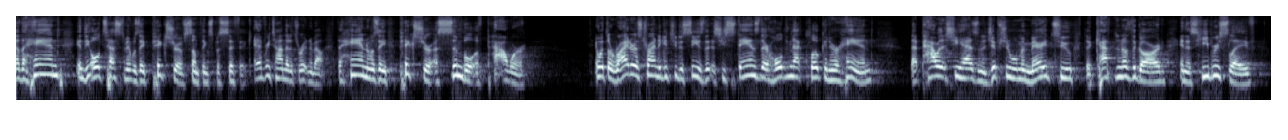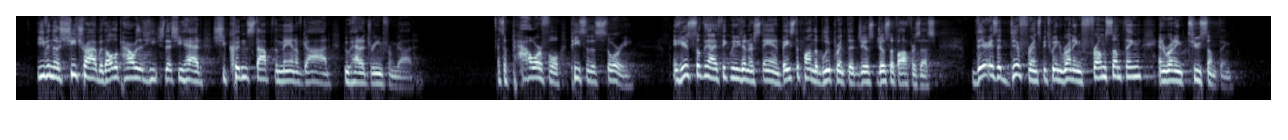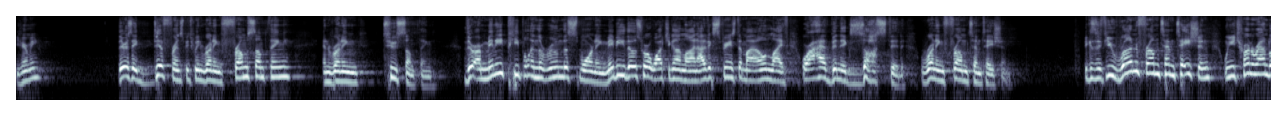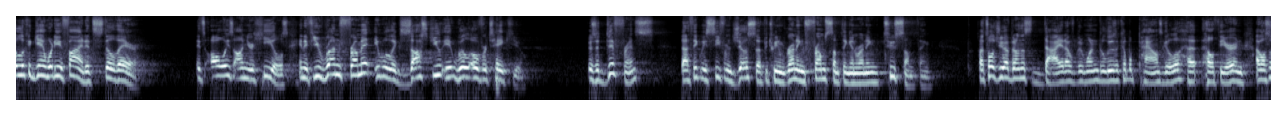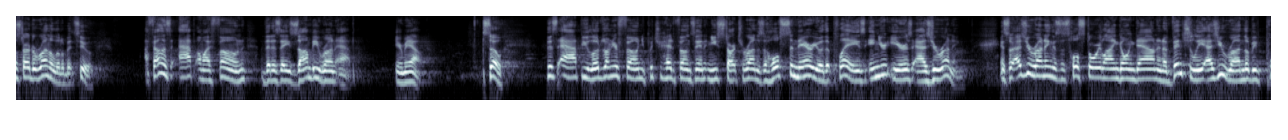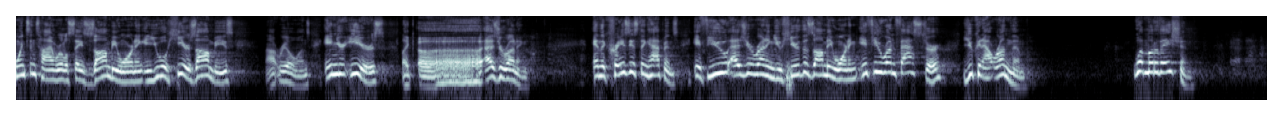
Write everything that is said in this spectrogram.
Now, the hand in the Old Testament was a picture of something specific. Every time that it's written about, the hand was a picture, a symbol of power. And what the writer is trying to get you to see is that as she stands there holding that cloak in her hand, that power that she has, an Egyptian woman married to the captain of the guard and this Hebrew slave, even though she tried with all the power that, he, that she had, she couldn't stop the man of God who had a dream from God. That's a powerful piece of the story. And here's something I think we need to understand based upon the blueprint that Joseph offers us. There is a difference between running from something and running to something. You hear me? There is a difference between running from something and running to something. There are many people in the room this morning, maybe those who are watching online, I've experienced in my own life where I have been exhausted running from temptation. Because if you run from temptation, when you turn around to look again, what do you find? It's still there. It's always on your heels. And if you run from it, it will exhaust you, it will overtake you. There's a difference that I think we see from Joseph between running from something and running to something. So I told you I've been on this diet. I've been wanting to lose a couple pounds, get a little he- healthier, and I've also started to run a little bit too. I found this app on my phone that is a zombie run app. Hear me out. So this app, you load it on your phone, you put your headphones in, and you start to run. There's a whole scenario that plays in your ears as you're running. And so as you're running, there's this whole storyline going down, and eventually, as you run, there'll be points in time where it'll say zombie warning, and you will hear zombies, not real ones, in your ears, like, uh, as you're running. And the craziest thing happens if you, as you're running, you hear the zombie warning, if you run faster, you can outrun them. What motivation?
